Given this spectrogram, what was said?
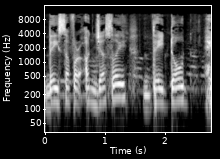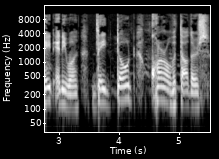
they suffer unjustly, they don't hate anyone. They don't quarrel with others.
